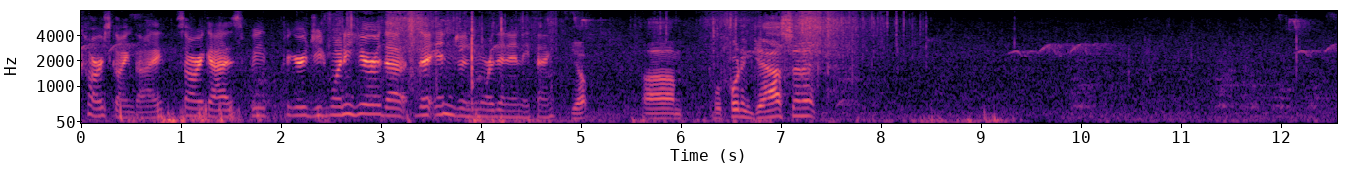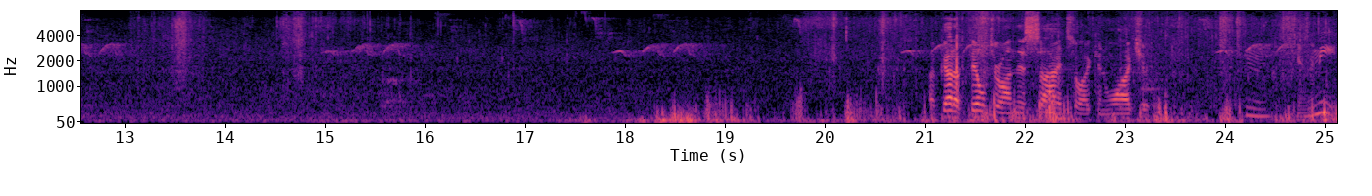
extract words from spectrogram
cars going by. Sorry guys, we figured you'd want to hear the, the engine more than anything. Yep. Um, we're putting gas in it. I've got a filter on this side so I can watch it. Hmm. Yeah, let me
